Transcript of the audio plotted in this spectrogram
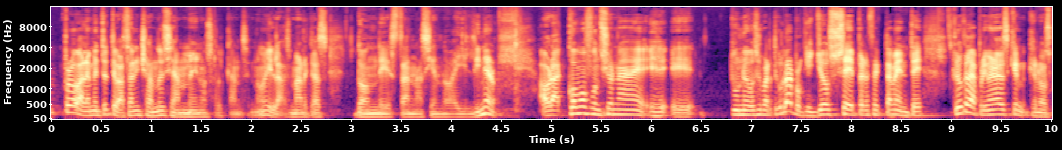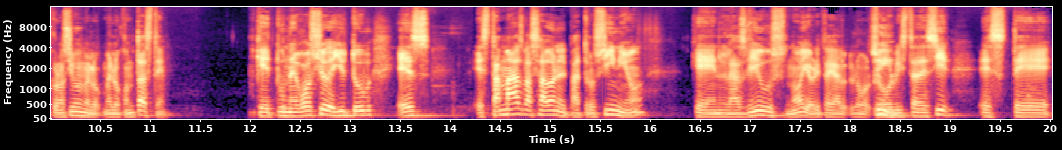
probablemente te va a echando y sea menos alcance, ¿no? Y las marcas donde están haciendo ahí el dinero. Ahora, ¿cómo funciona eh, eh, tu negocio particular? Porque yo sé perfectamente, creo que la primera vez que, que nos conocimos me lo, me lo contaste, que tu negocio de YouTube es, está más basado en el patrocinio que en las views, ¿no? Y ahorita ya lo, Sí. lo volviste a decir. Este,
